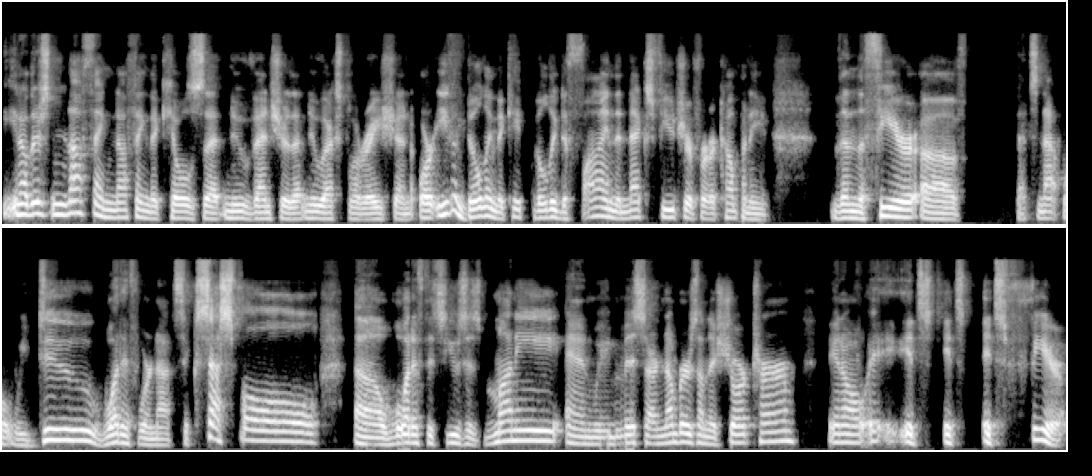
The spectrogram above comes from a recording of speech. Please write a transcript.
you know, there's nothing, nothing that kills that new venture, that new exploration, or even building the capability to find the next future for a company than the fear of that's not what we do. What if we're not successful? Uh, what if this uses money and we miss our numbers on the short term? You know it's it's it's fear.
